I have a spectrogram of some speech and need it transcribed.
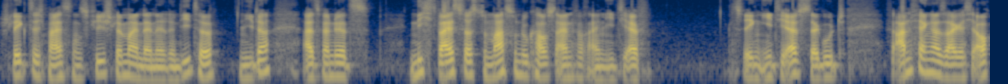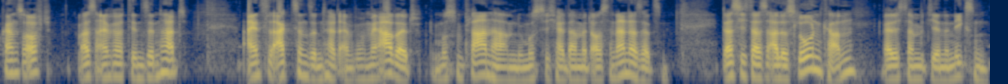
schlägt sich meistens viel schlimmer in deine Rendite nieder, als wenn du jetzt nicht weißt, was du machst und du kaufst einfach einen ETF. Deswegen ETFs sehr gut für Anfänger sage ich auch ganz oft, was einfach den Sinn hat. Einzelaktien sind halt einfach mehr Arbeit. Du musst einen Plan haben, du musst dich halt damit auseinandersetzen. Dass sich das alles lohnen kann, werde ich dann mit dir in der nächsten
